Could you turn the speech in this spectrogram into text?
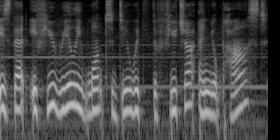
is that if you really want to deal with the future and your past,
